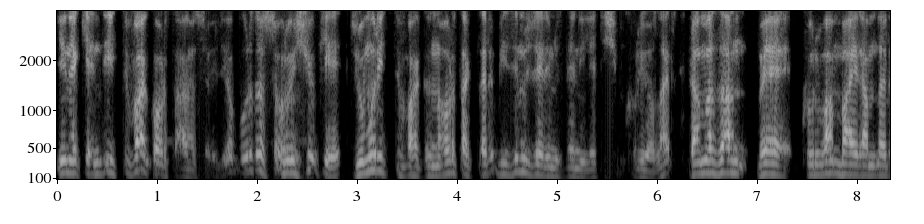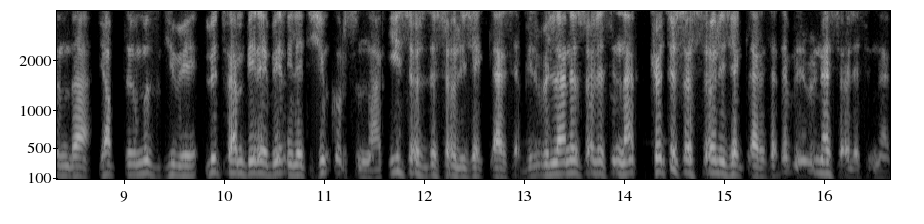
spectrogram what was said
yine kendi ittifak ortağına söylüyor. Burada sorun şu ki Cumhur İttifakı'nın ortakları bizim üzerimizden iletişim kuruyorlar. Ramazan ve Kurban bayramlarında yaptığımız gibi lütfen birebir iletişim kursunlar. İyi sözde söyleyeceklerse birbirlerine söylesinler. Kötü söz söyleyeceklerse de birbirine söylesinler.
